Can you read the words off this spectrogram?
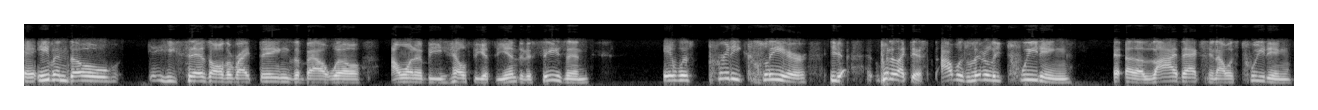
And even though he says all the right things about, well, I want to be healthy at the end of the season, it was pretty clear. Put it like this: I was literally tweeting uh, live action. I was tweeting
